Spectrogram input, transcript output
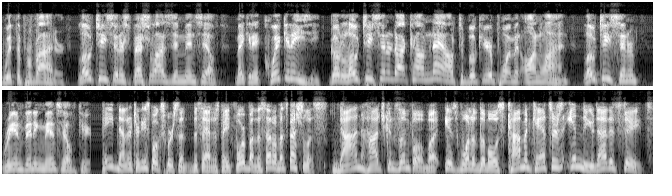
with the provider. Low T Center specializes in men's health, making it quick and easy. Go to lowtcenter.com now to book your appointment online. Low T Center, reinventing men's health care. Paid non-attorney spokesperson. This ad is paid for by the settlement specialist. Non-Hodgkin's lymphoma is one of the most common cancers in the United States.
